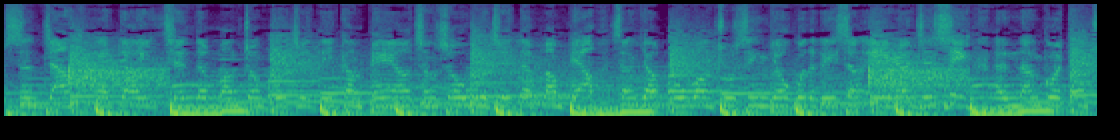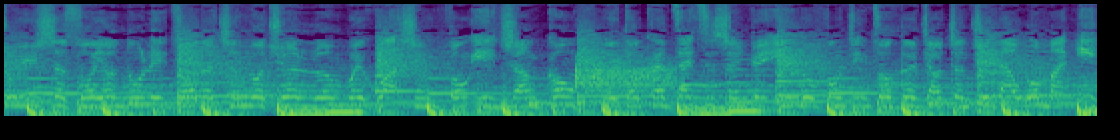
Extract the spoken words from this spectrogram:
生长。改掉以前的莽撞，固执抵抗，偏要承受物质的绑票。想要不忘初心，有过的理想依然坚信。很难过当初预设所有努力做的承诺，却沦为化成风一场空。回头看，再次深渊，一路风景，做个矫正，直到我满意。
